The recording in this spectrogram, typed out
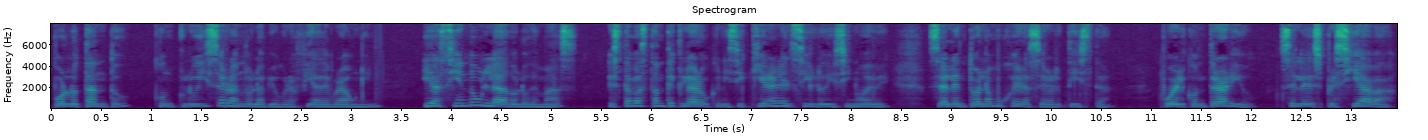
Por lo tanto, concluí cerrando la biografía de Browning y haciendo a un lado lo demás, está bastante claro que ni siquiera en el siglo XIX se alentó a la mujer a ser artista. Por el contrario, se le despreciaba,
